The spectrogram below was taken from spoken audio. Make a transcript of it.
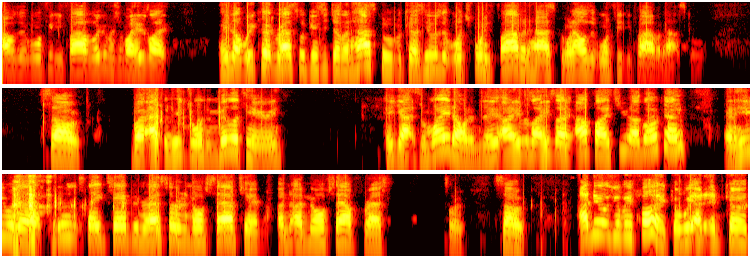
I was at one fifty five looking for somebody. He was like, he's like, we couldn't wrestle against each other in high school because he was at one twenty five in high school, and I was at one fifty five in high school. So, but after he joined the military, he got some weight on him. He, uh, he was like, he's like, I'll fight you. I was like, okay. And he was a he was a state champion wrestler and a North South champion, a, a North South wrestler. So I knew it was gonna be fun because we because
